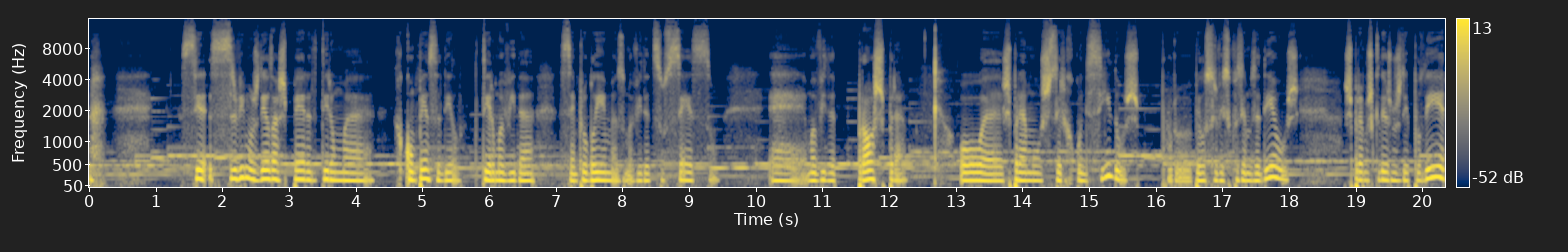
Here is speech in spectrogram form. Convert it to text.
Servimos Deus à espera de ter uma recompensa dele, de ter uma vida sem problemas, uma vida de sucesso, é, uma vida próspera, ou é, esperamos ser reconhecidos por, pelo serviço que fazemos a Deus, esperamos que Deus nos dê poder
